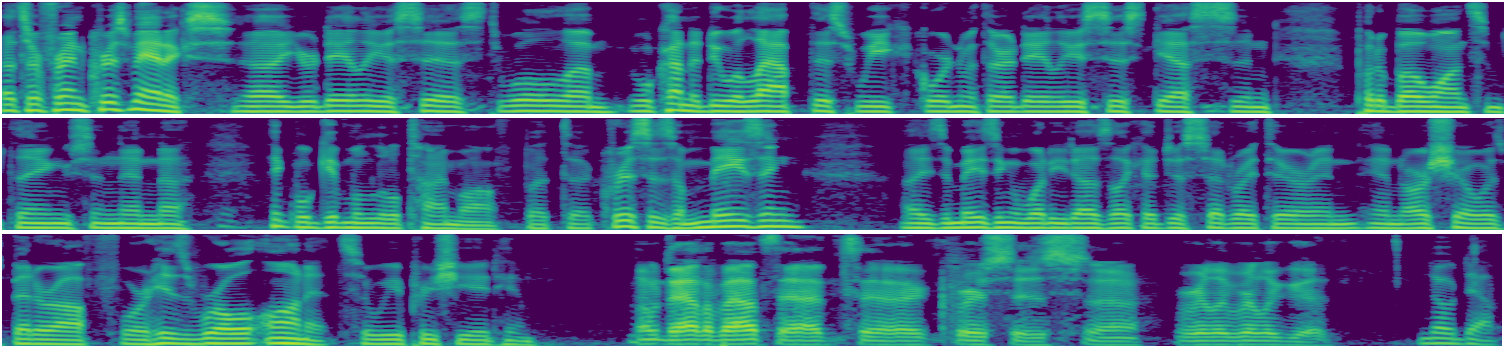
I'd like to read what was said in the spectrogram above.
That's our friend Chris Mannix, uh, your daily assist. We'll um, we'll kind of do a lap this week, Gordon, with our daily assist guests, and put a bow on some things, and then uh, I think we'll give him a little time off. But uh, Chris is amazing. Uh, he's amazing at what he does, like I just said right there, and, and our show is better off for his role on it. So we appreciate him. No doubt about that. Uh, Chris is uh, really, really good. No doubt.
